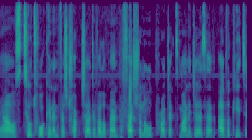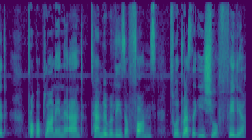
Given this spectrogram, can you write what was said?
Now, still talking infrastructure development, professional project managers have advocated proper planning and timely release of funds to address the issue of failure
